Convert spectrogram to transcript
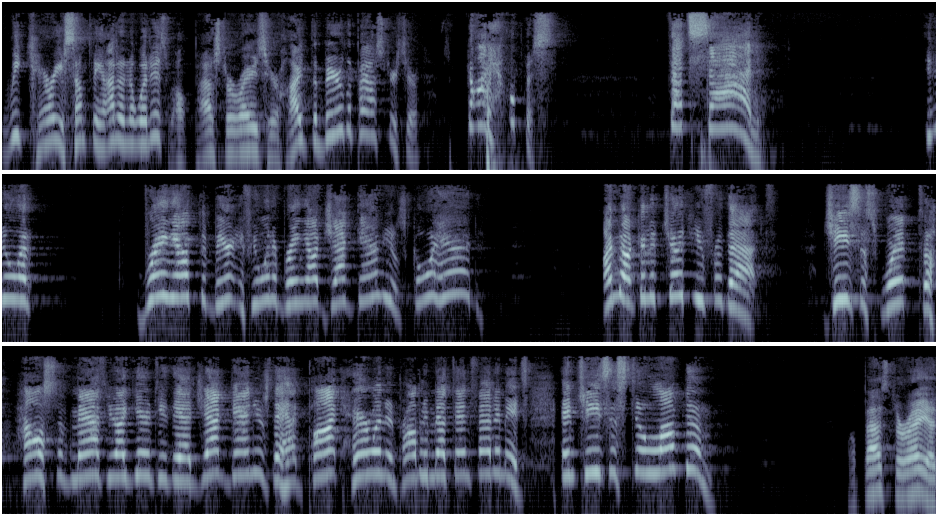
we carry something, I don't know what it is. Well, Pastor Ray's here. Hide the beer, the pastor's here. God help us. That's sad. You know what? Bring out the beer. If you want to bring out Jack Daniels, go ahead. I'm not going to judge you for that. Jesus went to house of Matthew. I guarantee they had Jack Daniels, they had pot, heroin, and probably methamphetamines. And Jesus still loved them. Well, Pastor Ray,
